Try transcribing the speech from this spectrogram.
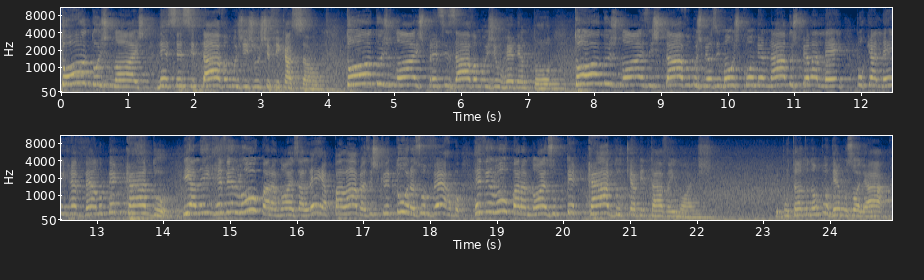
todos nós necessitávamos de justificação. Todos nós precisávamos de um redentor. Todos nós estávamos, meus irmãos, condenados pela lei, porque a lei revela o pecado. E a lei revelou para nós, a lei, a palavra, as escrituras, o verbo, revelou para nós o pecado que habitava em nós. E portanto não podemos olhar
